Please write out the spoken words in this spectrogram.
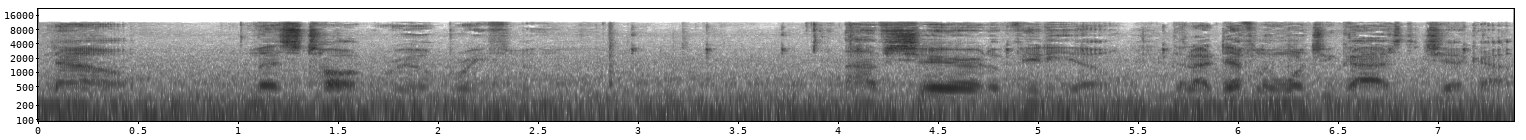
Now, let's talk real briefly. I've shared a video that I definitely want you guys to check out.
